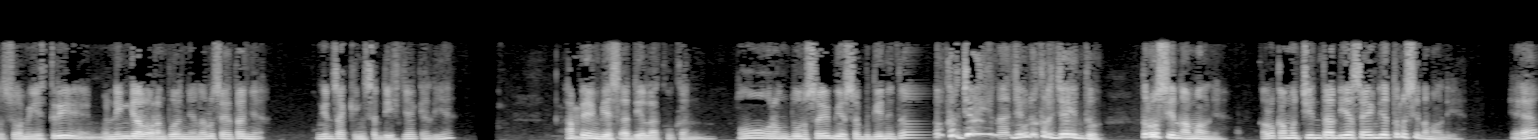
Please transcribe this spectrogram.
suami istri meninggal orang tuanya. Lalu saya tanya, mungkin saking sedihnya kali ya. Apa hmm. yang biasa dia lakukan? Oh orang tua saya biasa begini. Tuh, oh, kerjain aja, udah kerjain tuh. Terusin amalnya. Kalau kamu cinta dia, sayang dia, terusin amal dia. Ya,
